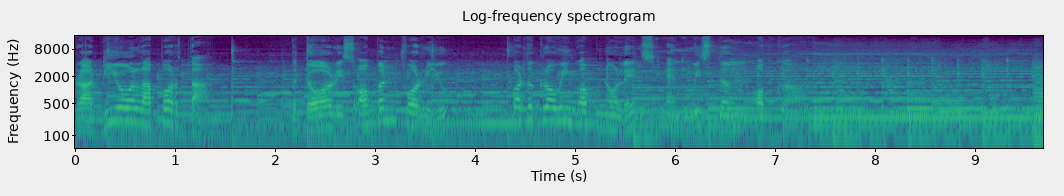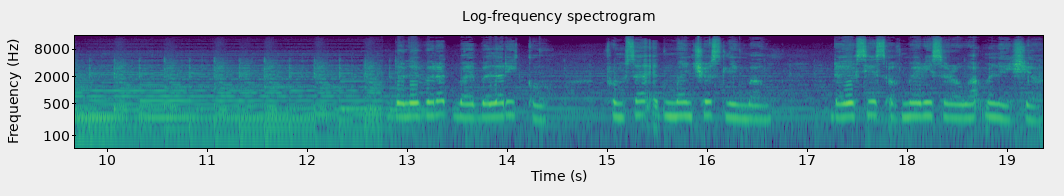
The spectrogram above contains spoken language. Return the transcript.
Radio Laporta. The door is open for you for the growing of knowledge and wisdom of God. Delivered by Vallerie Koh from St. Edmund Church Limbang, Diocese of Miri Sarawak, Malaysia.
